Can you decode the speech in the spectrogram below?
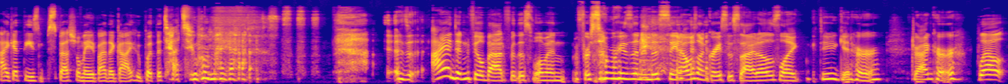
I get these special made by the guy who put the tattoo on my ass. I didn't feel bad for this woman for some reason in this scene. I was on Grace's side. I was like, dude, get her, drag her. Well,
